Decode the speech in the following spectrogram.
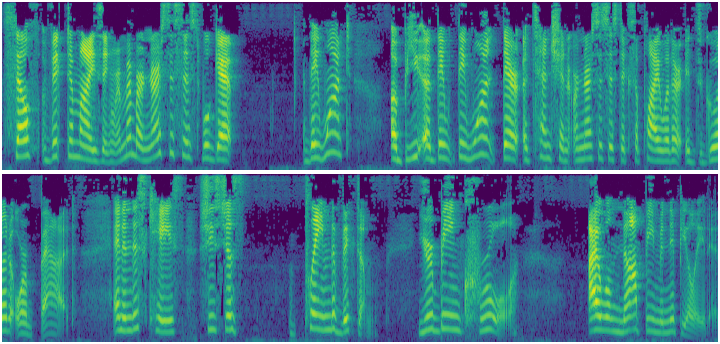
Self victimizing. Remember, narcissists will get they want abu- uh, they they want their attention or narcissistic supply whether it's good or bad. And in this case, she's just playing the victim. You're being cruel. I will not be manipulated.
